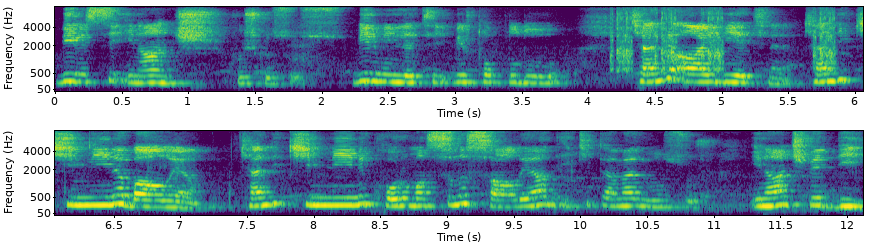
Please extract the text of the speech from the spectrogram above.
birisi inanç kuşkusuz. Bir milleti, bir topluluğu kendi aidiyetine, kendi kimliğine bağlayan, kendi kimliğini korumasını sağlayan iki temel unsur. inanç ve dil.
